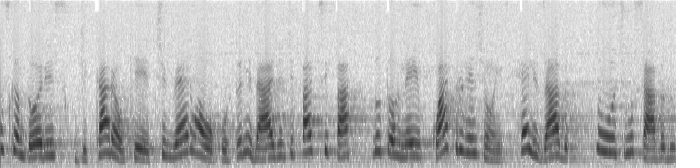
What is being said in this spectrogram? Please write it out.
Os cantores de karaokê tiveram a oportunidade de participar do torneio Quatro Regiões, realizado no último sábado.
